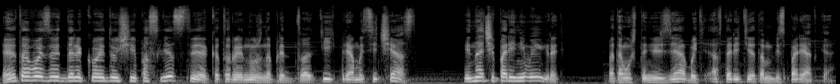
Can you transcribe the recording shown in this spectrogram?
Это вызовет далеко идущие последствия, которые нужно предотвратить прямо сейчас. Иначе пари не выиграть, потому что нельзя быть авторитетом беспорядка.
